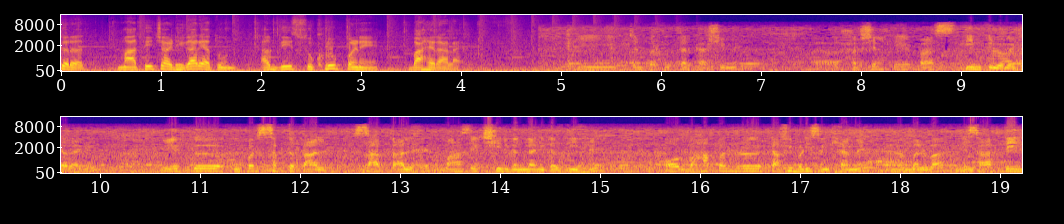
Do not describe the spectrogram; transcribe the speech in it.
करत मातीच्या ढिगाऱ्यातून अगदी सुखरूपपणे बाहेर आलाय. आहे जनपद उत्तरकाशी में हर्षल के पास तीन किलोमीटर आगे एक ऊपर सप्त ताल, सात ताल है, वहाँ से क्षीर गंगा निकलती है और वहाँ पर काफ़ी बड़ी संख्या में मलबा के साथ तेज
